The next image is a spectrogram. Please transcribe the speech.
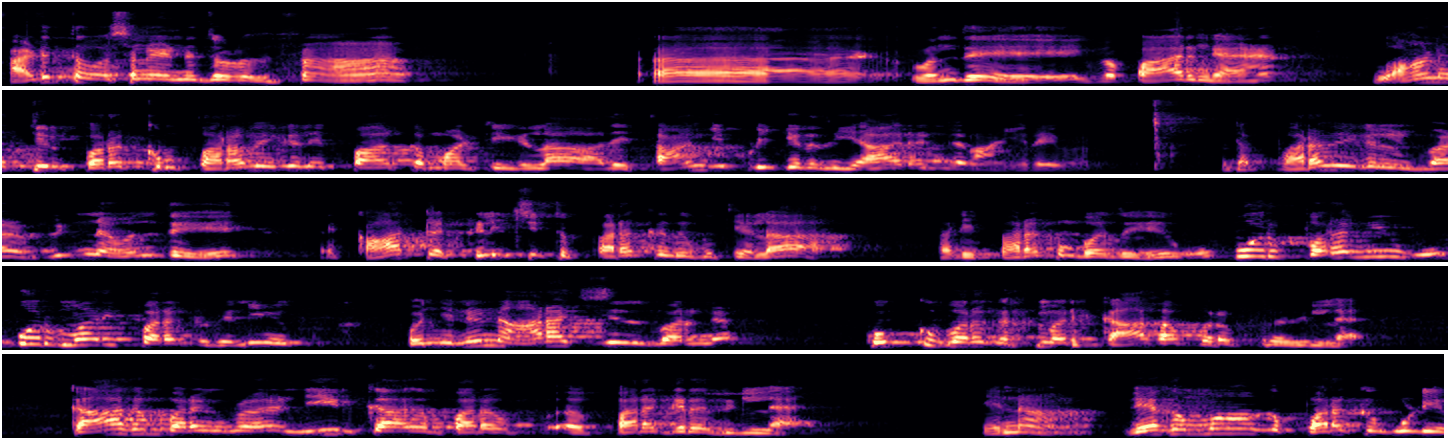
அடுத்த வசனம் என்ன சொல்லுதுன்னா ஆஹ், வந்து இப்ப பாருங்க வானத்தில் பறக்கும் பறவைகளை பார்க்க மாட்டீங்களா அதை தாங்கி பிடிக்கிறது யாருங்கிறான் இறைவன். அந்த பறவைகள் வ- விண்ணை வந்து காற்றை கிழிச்சிட்டு பறக்குது பத்தியலா? அப்படி பறக்கும்போது ஒவ்வொரு பறவையும் ஒவ்வொரு மாதிரி பறக்குது. நீங்க கொஞ்சம் நின்று ஆராய்ச்சி செய்து பாருங்க. கொக்கு பறக்கிற மாதிரி காகம் பறக்கிறது இல்லை காகம் பறக்கிற காகம் பற பறக்கிறது இல்லை ஏன்னா வேகமாக பறக்கக்கூடிய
